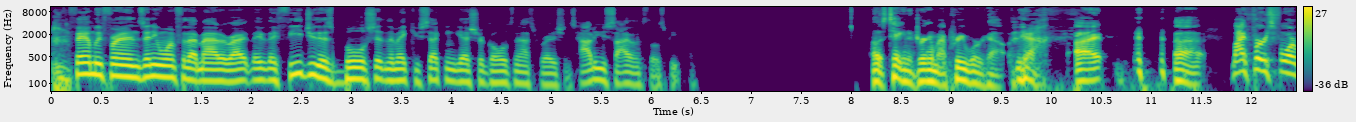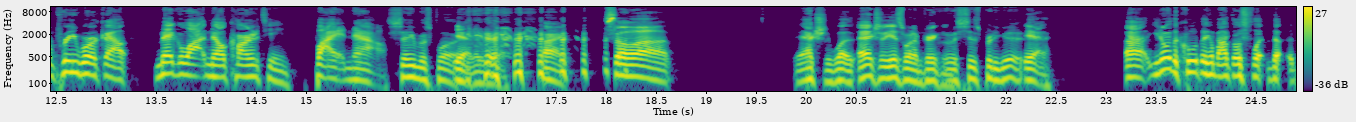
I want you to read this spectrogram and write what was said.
family, friends, anyone for that matter, right? They they feed you this bullshit and they make you second guess your goals and aspirations. How do you silence those people? i was taking a drink of my pre-workout Yeah. all right uh my 1st Phorm pre-workout megawatt and l-carnitine buy it now Shameless plug. Yeah, there we go. All right. So uh it actually was actually is what I'm drinking. this shit's pretty good. Yeah. Uh, you know the cool thing about those fla- the,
